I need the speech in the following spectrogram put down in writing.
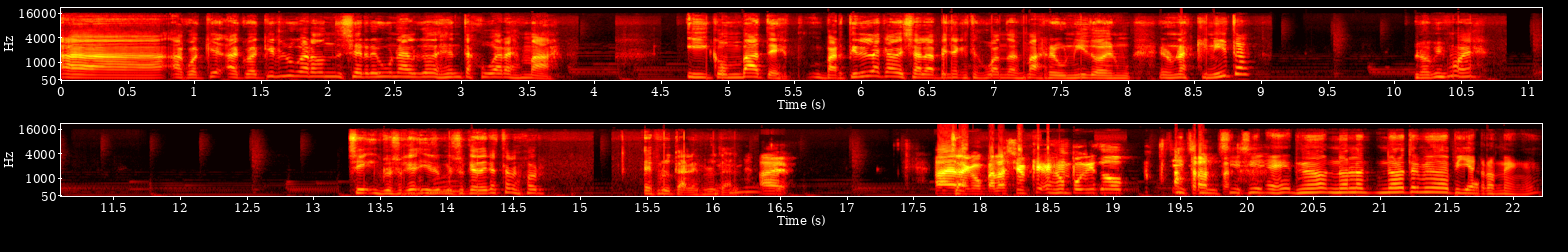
a, a cualquier, a cualquier lugar donde se reúna algo de gente a jugar a Smash y combates, partirle la cabeza a la peña que esté jugando a Smash reunido en, en una esquinita, lo mismo es. Sí, incluso, que, incluso quedaría hasta mejor. Es brutal, es brutal. A ver. A ver, la comparación que es un poquito Sí, sí, sí, sí. eh, no, no lo, no lo termino de pillar, Rosmen, ¿eh?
